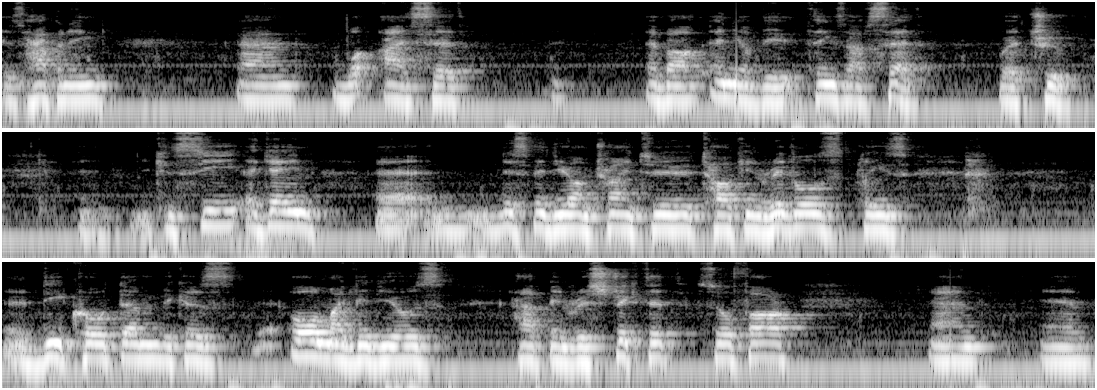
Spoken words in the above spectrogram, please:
is happening and what I said about any of the things I've said were true. And you can see again uh, this video I'm trying to talk in riddles please uh, decode them because all my videos have been restricted so far and um,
